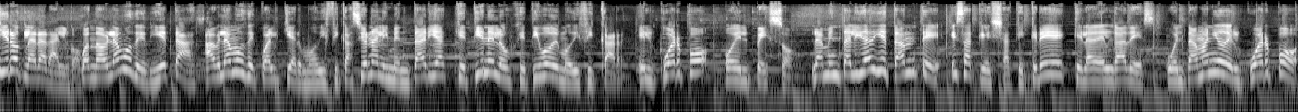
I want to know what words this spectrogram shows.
Quiero aclarar algo. Cuando hablamos de dietas, hablamos de cualquier modificación alimentaria que tiene el objetivo de modificar el cuerpo o el peso. La mentalidad dietante es aquella que cree que la delgadez o el tamaño del cuerpo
